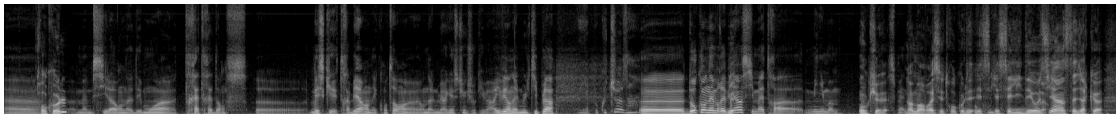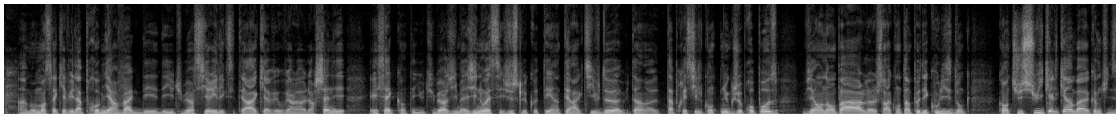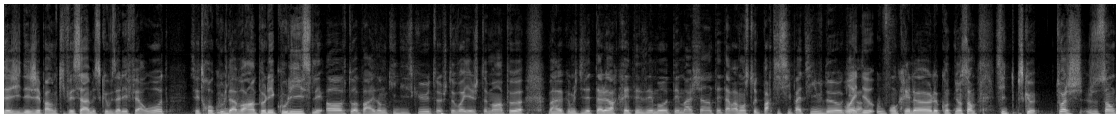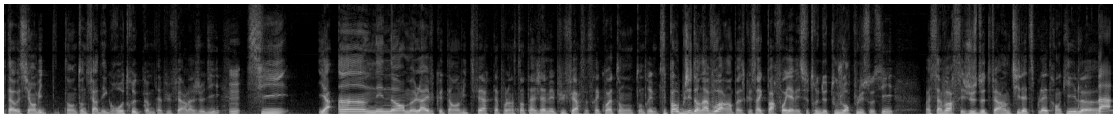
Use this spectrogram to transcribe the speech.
Euh, Trop cool. Même si là, on a des mois très très denses. Euh, mais ce qui est très bien, on est content. Euh, On a le Merguez Show qui va arriver, on a le multiplat. Il y a beaucoup de choses. hein. Euh, donc on aimerait bien s'y mettre à minimum. Ok. Non, mais en vrai, c'est trop cool. Et, c'est l'idée aussi. Hein, C'est-à-dire qu'à un moment, c'est vrai qu'il y avait la première vague des, des youtubeurs, Cyril, etc., qui avaient ouvert leur chaîne. Et, et c'est vrai que quand t'es youtubeur, j'imagine, ouais, c'est juste le côté interactif de ah, putain, t'apprécies le contenu que je propose, viens, on en parle, je te raconte un peu des coulisses. Donc, quand tu suis quelqu'un, bah, comme tu disais, JDG, par exemple, qui fait ça, mais ce que vous allez faire ou autre, c'est trop cool d'avoir un peu les coulisses, les off, toi, par exemple, qui discute. Je te voyais justement un peu, bah, comme je disais tout à l'heure, créer tes émotes, tes machins. T'as vraiment ce truc participatif de. Ouais, de ouf. on crée le, le contenu ensemble. Si, parce que toi, je, je sens que tu as aussi envie de faire des gros trucs comme tu as pu faire là jeudi. Mm. Si il y a un énorme live que tu as envie de faire, que t'as- pour l'instant tu jamais pu faire, ça serait quoi ton, ton dream C'est pas obligé d'en avoir, hein, parce que c'est vrai que parfois il y avait ce truc de toujours plus aussi. Va savoir, c'est juste de te faire un petit let's play tranquille. euh, Bah,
